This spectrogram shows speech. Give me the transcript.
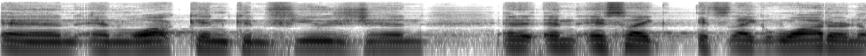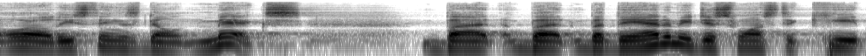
and and walk in confusion and, and it's like it's like water and oil. These things don't mix. But but but the enemy just wants to keep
